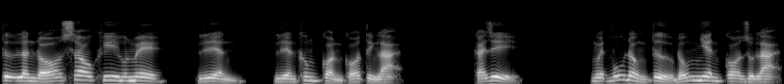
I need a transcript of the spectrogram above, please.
Tự lần đó sau khi hôn mê, liền, liền không còn có tỉnh lại. Cái gì? Nguyệt Vũ đồng tử bỗng nhiên co rụt lại.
